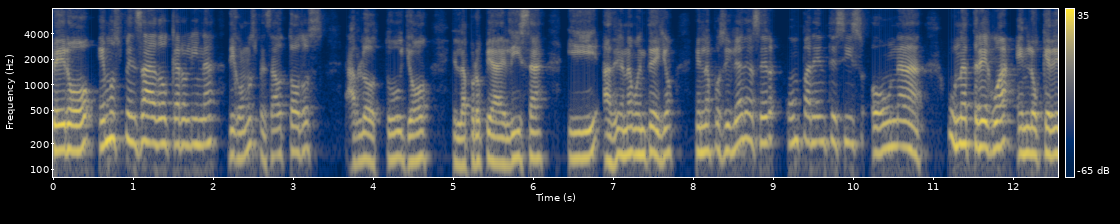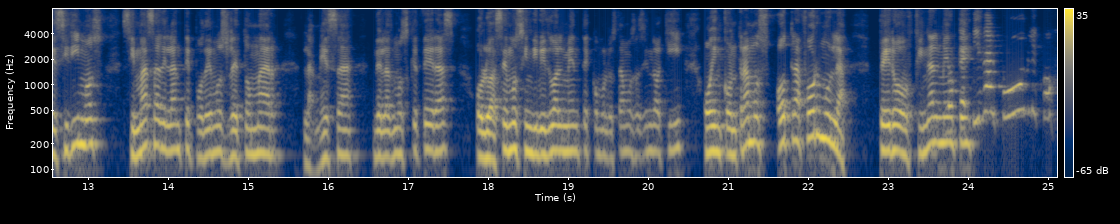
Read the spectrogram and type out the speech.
pero hemos pensado, Carolina, digo, hemos pensado todos, hablo tú, yo, en la propia Elisa y Adriana Buentello, en la posibilidad de hacer un paréntesis o una, una tregua en lo que decidimos si más adelante podemos retomar la mesa de las mosqueteras o lo hacemos individualmente como lo estamos haciendo aquí, o encontramos otra fórmula, pero finalmente... Lo que pida el público.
